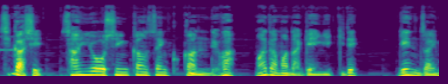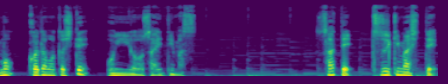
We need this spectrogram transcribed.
しかし、山陽新幹線区間ではまだまだ現役で現在も子供として運用されています。さて、続きまして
